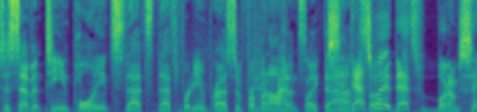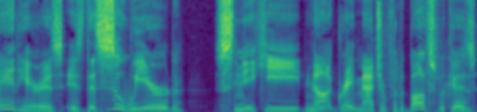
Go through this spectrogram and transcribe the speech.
to seventeen points. That's that's pretty impressive from an offense like that. See, that's So- my that's what I'm saying here is is this is a weird, sneaky, not great matchup for the Buffs because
